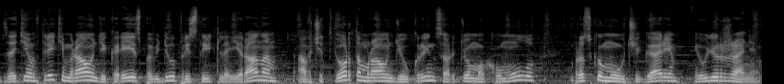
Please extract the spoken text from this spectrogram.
Затем в третьем раунде кореец победил представителя Ирана, а в четвертом раунде украинца Артема Хумулу броском Учигари и удержанием.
